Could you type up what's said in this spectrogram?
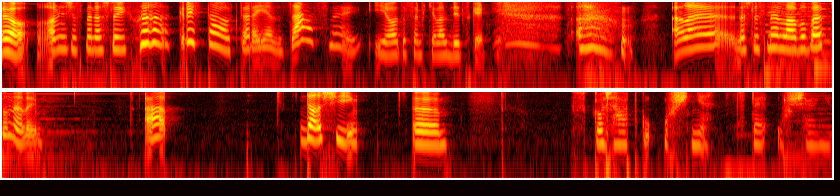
Jo, hlavně, že jsme našli krystal, který je vzácný. Jo, to jsem chtěla vždycky. Ale našli jsme lávové tunely. A další uh, z kořápku ušně. Co to je ušeň?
